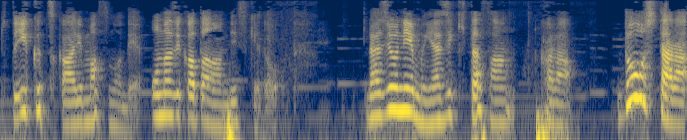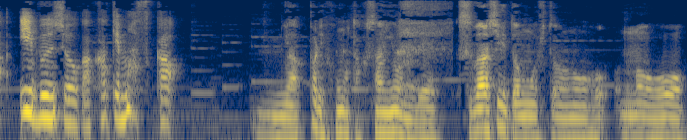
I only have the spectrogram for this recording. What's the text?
ちょっといくつかありますので、同じ方なんですけど、ラジオネームやじきたさんから、どうしたらいい文章が書けますか？うんやっぱり本をたくさん読んで、素晴らしいと思う人ののを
